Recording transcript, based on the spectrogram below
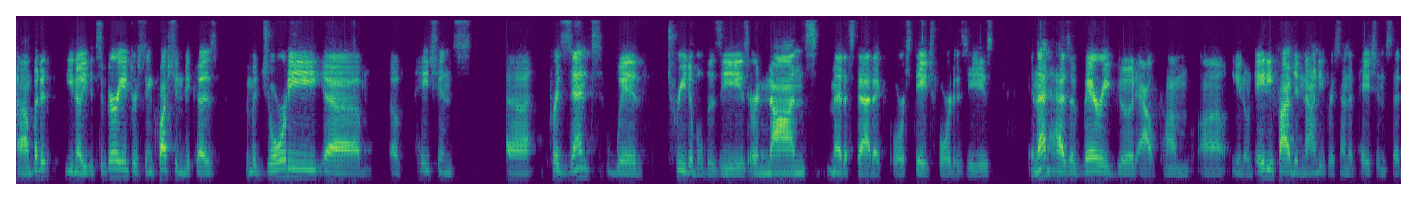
Uh, but it, you know, it's a very interesting question because the majority um, of patients uh, present with treatable disease or non-metastatic or stage four disease, and that has a very good outcome. Uh, you know, 85 to 90 percent of patients that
